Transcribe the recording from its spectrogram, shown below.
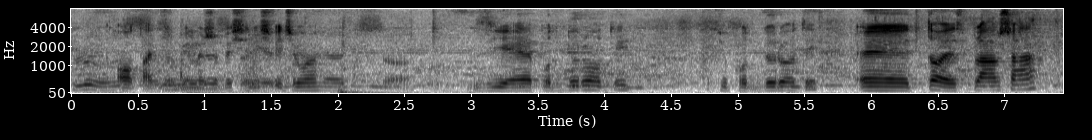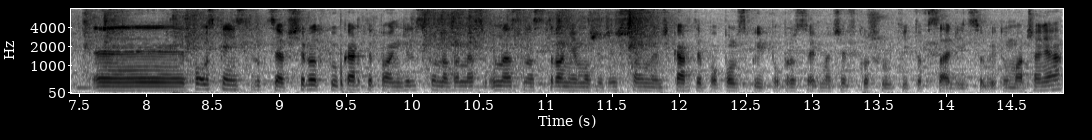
plus O, tak zrobimy, żeby się nie świeciło. co. Zje pod Doroty. Zje pod Doroty. To jest plansza. E, polska instrukcja w środku, karty po angielsku, natomiast u nas na stronie możecie ściągnąć kartę po polsku i po prostu jak macie w koszulki, to wsadzić sobie tłumaczenia.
